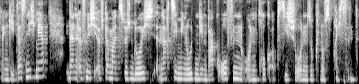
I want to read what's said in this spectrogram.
Dann geht das nicht mehr. Dann öffne ich öfter mal zwischendurch nach zehn Minuten den Backofen und gucke, ob sie schon so knusprig sind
